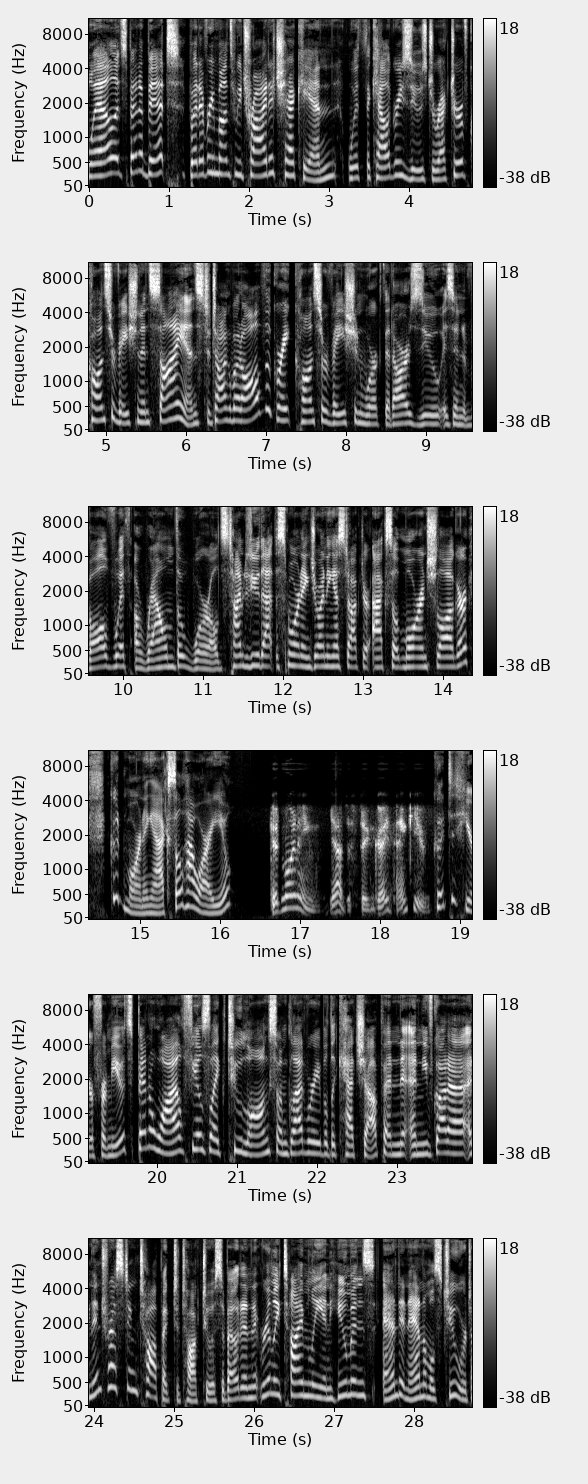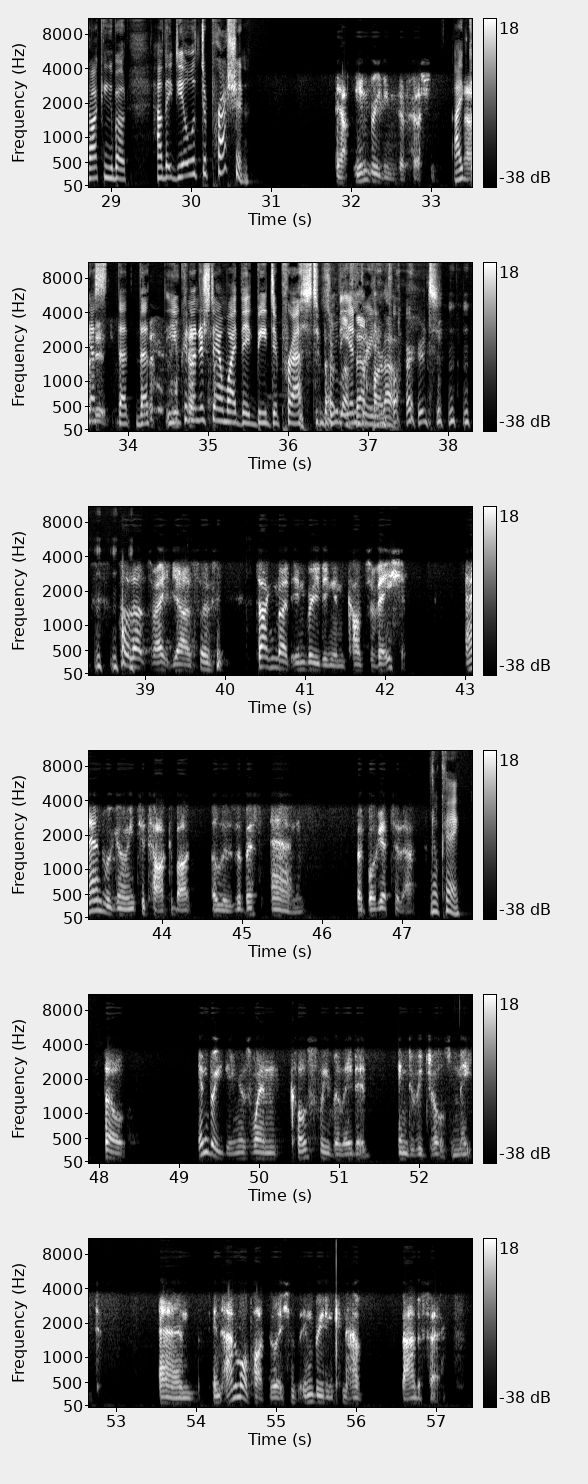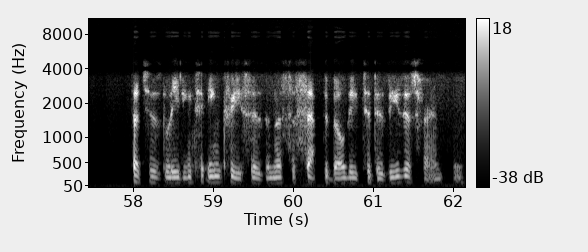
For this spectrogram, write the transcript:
Well, it's been a bit, but every month we try to check in with the Calgary Zoo's Director of Conservation and Science to talk about all the great conservation work that our zoo is involved with around the world. It's time to do that this morning. Joining us, Dr. Axel Moehrenschlager. Good morning, Axel. How are you? Good morning. Yeah, just doing great. Thank you. Good to hear from you. It's been a while, feels like too long, so I'm glad we're able to catch up. And, and you've got a, an interesting topic to talk to us about, and it really timely in humans and in animals too. We're talking about how they deal with depression. Yeah, inbreeding depression. I that guess is. that that you can understand why they'd be depressed about the inbreeding part. part. oh, that's right. Yeah. So, talking about inbreeding and conservation, and we're going to talk about Elizabeth Ann but we'll get to that. Okay. So, inbreeding is when closely related individuals mate. And in animal populations, inbreeding can have bad effects, such as leading to increases in the susceptibility to diseases, for instance.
